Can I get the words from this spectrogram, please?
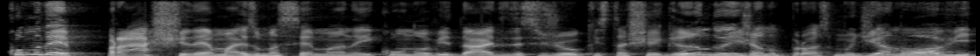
como de praxe, né, mais uma semana aí com novidades desse jogo que está chegando aí já no próximo dia 9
